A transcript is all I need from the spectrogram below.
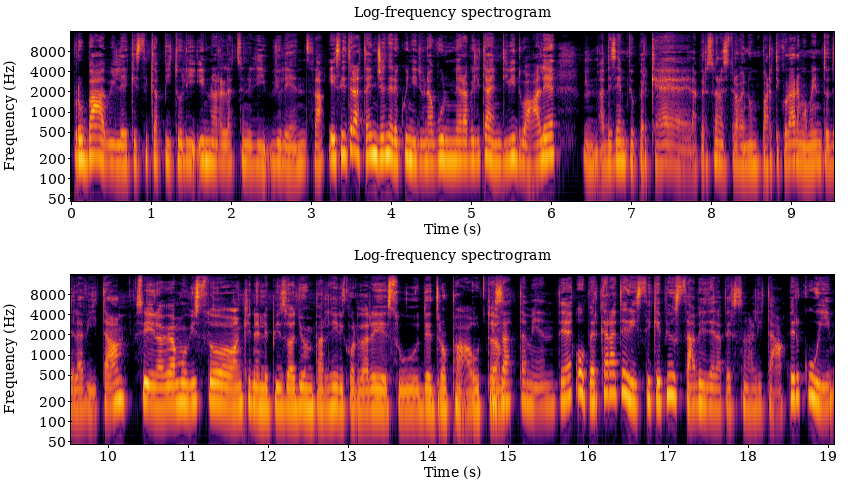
probabile che si capitoli in una relazione di violenza e si tratta in genere quindi di una vulnerabilità individuale, mm, ad esempio perché la persona si trova in un particolare momento della vita. Sì, l'avevamo visto anche nell'episodio, mi pare di ricordare, su The Dropout. Esattamente, o per caratteristiche più stabili della personalità, per cui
